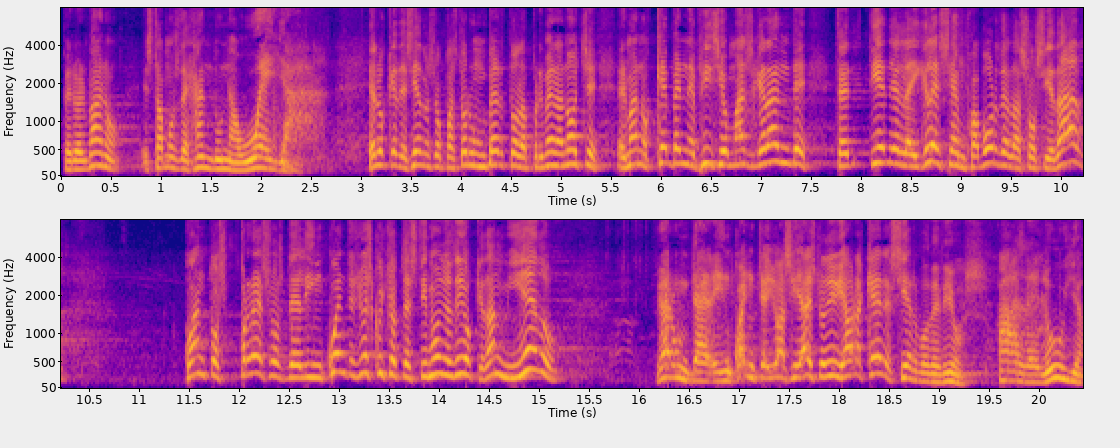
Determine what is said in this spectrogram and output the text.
Pero hermano, estamos dejando una huella. Es lo que decía nuestro pastor Humberto la primera noche. Hermano, qué beneficio más grande tiene la iglesia en favor de la sociedad. ¿Cuántos presos, delincuentes? Yo escucho testimonios, digo, que dan miedo. Yo era un delincuente, yo hacía esto, digo, ¿y ahora qué eres? Siervo de Dios. Aleluya.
